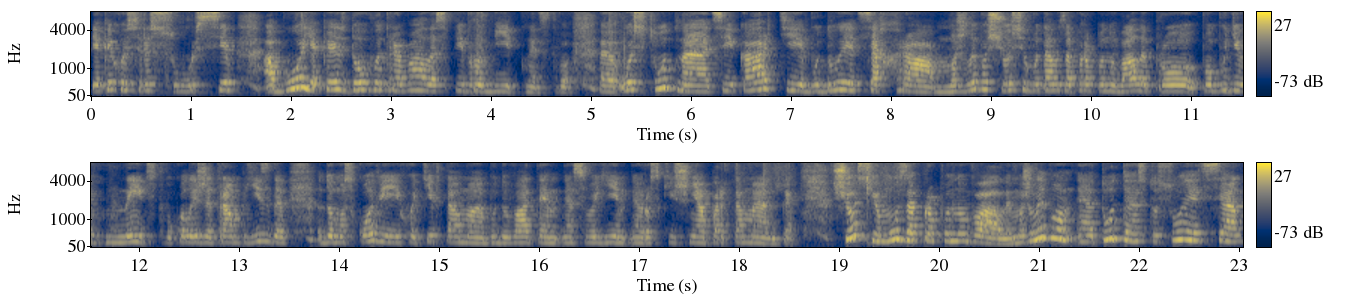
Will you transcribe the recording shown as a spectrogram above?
якихось ресурсів, або якесь довготривале співробітництво. Е, ось тут на цій карті будується храм. Можливо, щось йому там запропонували про по будівництву, коли же Трамп їздив до Московії і хотів там будувати свої розкішні апартаменти. Щось йому запропонували. Можливо, е, тут стосується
